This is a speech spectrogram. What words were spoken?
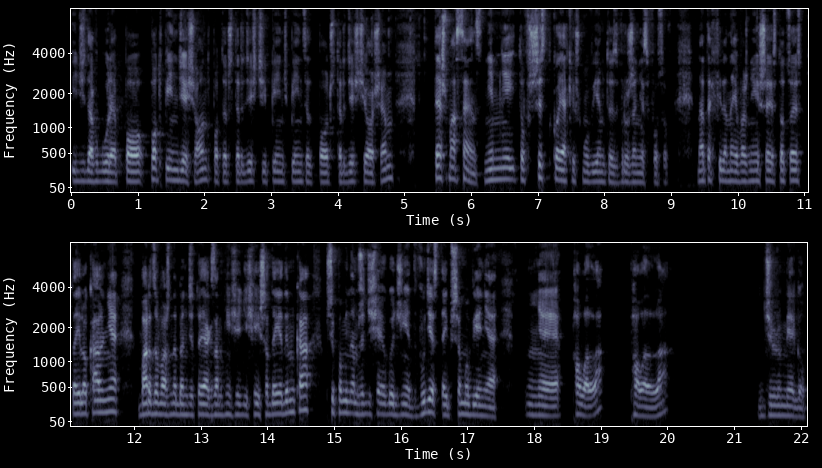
idź da w górę po, pod 50, po te 45, 500, po 48, też ma sens. Niemniej to wszystko, jak już mówiłem, to jest wróżenie z fusów. Na tę chwilę najważniejsze jest to, co jest tutaj lokalnie. Bardzo ważne będzie to, jak zamknie się dzisiejsza D1. Przypominam, że dzisiaj o godzinie 20 przemówienie e, Powella, Powella, Jeremiego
